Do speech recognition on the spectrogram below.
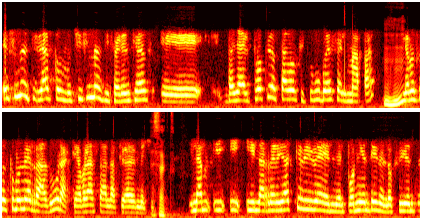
Es una entidad con muchísimas diferencias. Eh, vaya, el propio Estado, si tú ves el mapa, digamos que es como una herradura que abraza a la Ciudad de México. Exacto. Y la, y, y, la realidad que vive en el poniente y en el occidente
